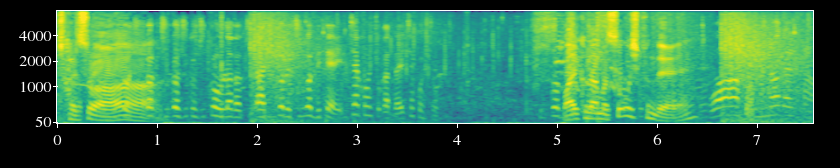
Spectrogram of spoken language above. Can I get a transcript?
잘 쏴. 중간, 중간, 중간 올라다. 아, 중간에 중간 밑에 1차권 쪽 간다, 1차권 쪽. 중간 마이크를 한번 쏘고 싶은데. 와 겁나 잘 타.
